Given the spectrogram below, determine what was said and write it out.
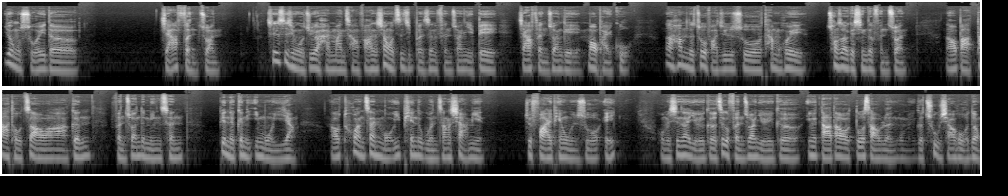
用所谓的假粉砖这件事情，我觉得还蛮常发生。像我自己本身粉砖也被假粉砖给冒牌过。那他们的做法就是说，他们会创造一个新的粉砖，然后把大头照啊跟粉砖的名称变得跟你一模一样，然后突然在某一篇的文章下面就发一篇文说：“诶，我们现在有一个这个粉砖有一个，因为达到多少人，我们一个促销活动，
